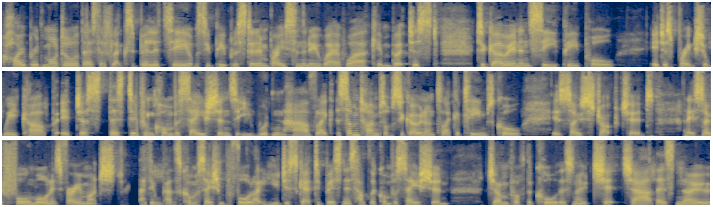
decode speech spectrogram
hybrid model. There's the flexibility. Obviously, people are still embracing the new way of working. But just to go in and see people, it just breaks your week up. It just there's different conversations that you wouldn't have. Like sometimes, obviously, going onto like a Teams call, it's so structured and it's so formal, and it's very much. I think we've had this conversation before. Like you just get to business, have the conversation, jump off the call. There's no chit chat. There's no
